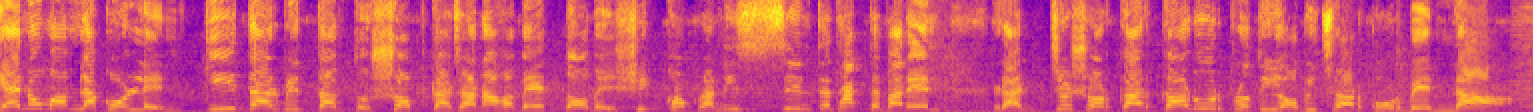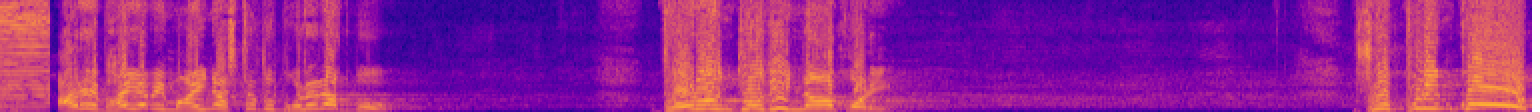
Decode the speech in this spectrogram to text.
কেন মামলা করলেন? কি তার বৃত্তান্ত? সবটা জানা হবে, তবে শিক্ষকরা নিশ্চিন্তে থাকতে পারেন, রাজ্য সরকার কারুর প্রতি অবিচার করবেন না। আরে ভাই, আমি মাইনাসটা তো বলে রাখব। ধরুন যদি না করে, সুপ্রিম কোর্ট,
